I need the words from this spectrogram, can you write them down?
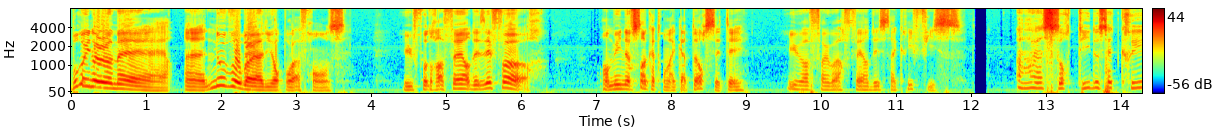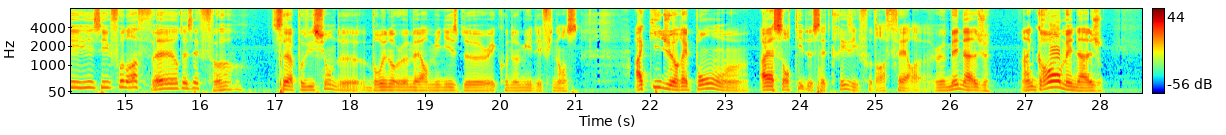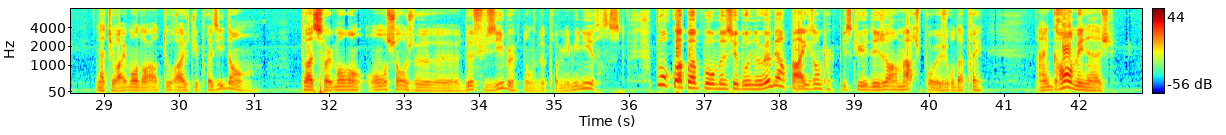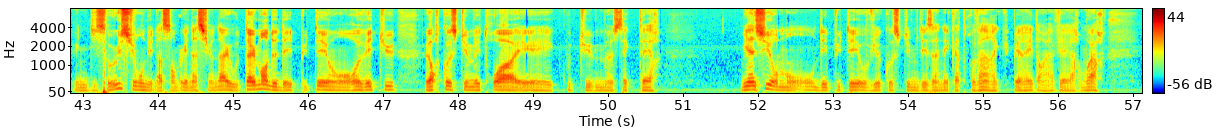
Bruno Le Maire, un nouveau baladure pour la France. Il faudra faire des efforts. En 1994, c'était Il va falloir faire des sacrifices. À la sortie de cette crise, il faudra faire des efforts. C'est la position de Bruno Le Maire, ministre de l'économie et des finances. À qui je réponds, à la sortie de cette crise, il faudra faire le ménage, un grand ménage naturellement dans l'entourage du président. Pas seulement on change de fusible, donc de Premier ministre. Pourquoi pas pour M. Bruno Le Maire, par exemple, puisqu'il est déjà en marche pour le jour d'après. Un grand ménage, une dissolution d'une Assemblée nationale où tellement de députés ont revêtu leurs costumes étroits et coutumes sectaires. Bien sûr, mon député au vieux costume des années 80 récupéré dans la vieille armoire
